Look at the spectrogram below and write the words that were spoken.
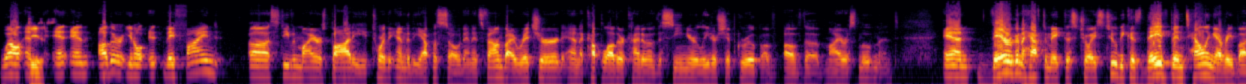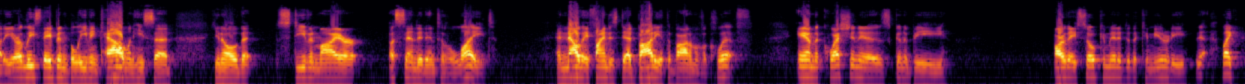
Well, and Jesus. and, and other, you know, it, they find uh, Stephen Meyer's body toward the end of the episode, and it's found by Richard and a couple other kind of of the senior leadership group of of the Meyerist movement. And they're going to have to make this choice too because they've been telling everybody, or at least they've been believing Cal when he said, you know, that Stephen Meyer ascended into the light. And now they find his dead body at the bottom of a cliff. And the question is going to be are they so committed to the community? Like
